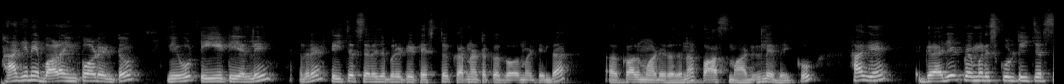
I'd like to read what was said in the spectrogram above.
ಹಾಗೆಯೇ ಭಾಳ ಇಂಪಾರ್ಟೆಂಟು ನೀವು ಟಿ ಇ ಟಿಯಲ್ಲಿ ಅಂದರೆ ಟೀಚರ್ಸ್ ಎಲಿಜಿಬಿಲಿಟಿ ಟೆಸ್ಟ್ ಕರ್ನಾಟಕ ಗೌರ್ಮೆಂಟಿಂದ ಕಾಲ್ ಮಾಡಿರೋದನ್ನು ಪಾಸ್ ಮಾಡಿರಲೇಬೇಕು. ಹಾಗೆ ಗ್ರ್ಯಾಜುಯೇಟ್ ಪ್ರೈಮರಿ ಸ್ಕೂಲ್ ಟೀಚರ್ಸ್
